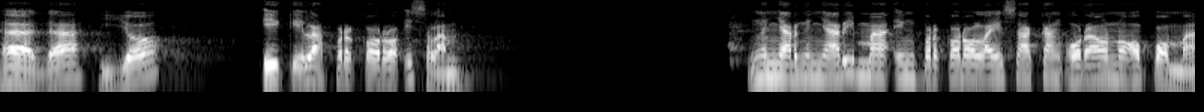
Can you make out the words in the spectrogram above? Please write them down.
hadza yo ikilah perkara Islam. Ngenyar-ngenyari ma ing perkara laisa kang ora ana apa ma?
